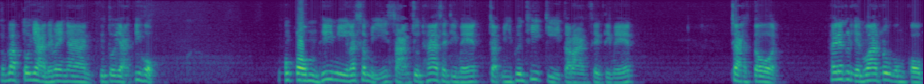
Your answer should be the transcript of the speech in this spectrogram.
สำหรับตัวอย่างในใบงานคือตัวอย่างที่ 6 วงกลมที่มีรัศมี 3.5 เซนติเมตรจะมีพื้นที่กี่ตารางเซนติเมตร จากโจทย์ให้นักเรียนวาดรูปวงกลม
